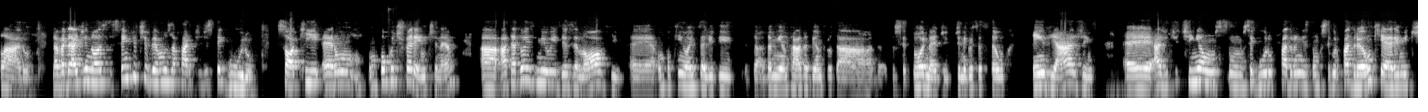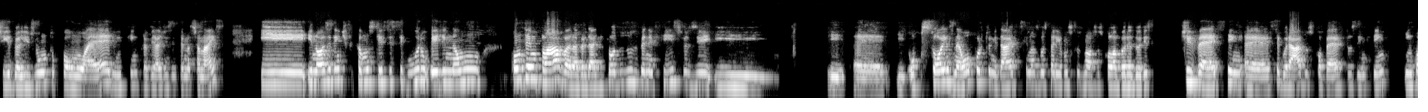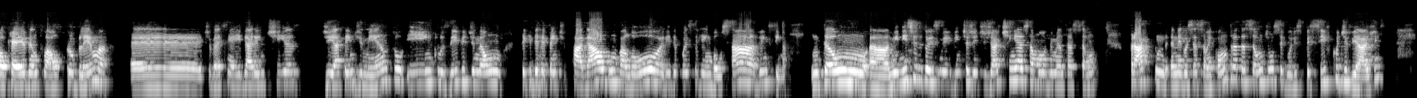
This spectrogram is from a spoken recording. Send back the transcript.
Claro. Na verdade, nós sempre tivemos a parte de seguro, só que era um, um pouco diferente, né? Até 2019, é, um pouquinho antes ali de, da, da minha entrada dentro da, do setor né, de, de negociação em viagens, é, a gente tinha um, um seguro padronizado, um seguro padrão que era emitido ali junto com o aéreo, enfim, para viagens internacionais. E, e, nós identificamos que esse seguro ele não contemplava, na verdade, todos os benefícios e, e, e, é, e opções, né, oportunidades que nós gostaríamos que os nossos colaboradores tivessem é, segurados, cobertos, enfim, em qualquer eventual problema é, tivessem aí garantias de atendimento e, inclusive, de não ter que, de repente, pagar algum valor e depois ser reembolsado, enfim. Então, ah, no início de 2020, a gente já tinha essa movimentação para negociação e contratação de um seguro específico de viagens.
